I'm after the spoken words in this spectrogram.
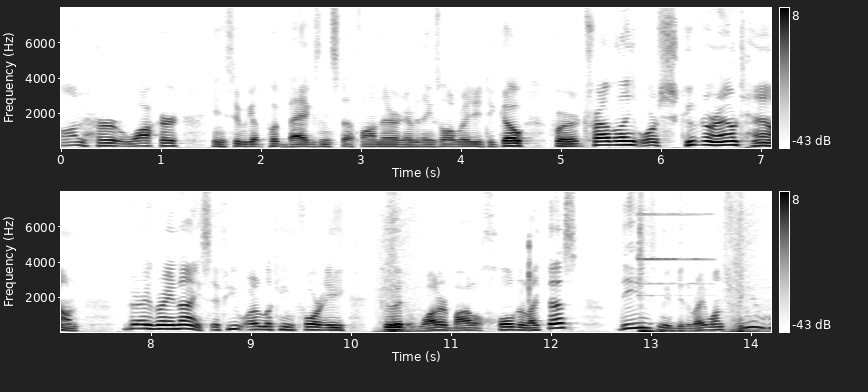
on her walker. And you see we got put bags and stuff on there and everything's all ready to go for traveling or scooting around town. Very very nice. If you are looking for a good water bottle holder like this these may be the right ones for you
